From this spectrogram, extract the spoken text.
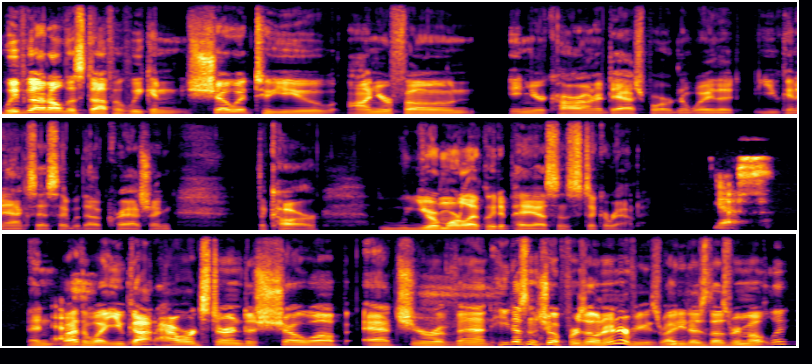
we've got all this stuff. If we can show it to you on your phone, in your car, on a dashboard in a way that you can access it without crashing the car, you're more likely to pay us and stick around. Yes. And Yes. by the way, you got Howard Stern to show up at your event. He doesn't show up for his own interviews, right? He does those remotely.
